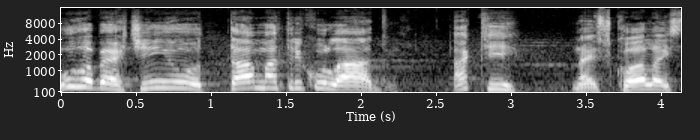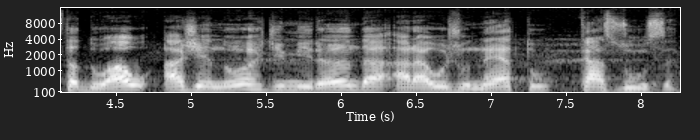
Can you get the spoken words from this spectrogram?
O Robertinho está matriculado aqui, na Escola Estadual Agenor de Miranda Araújo Neto Cazuza.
